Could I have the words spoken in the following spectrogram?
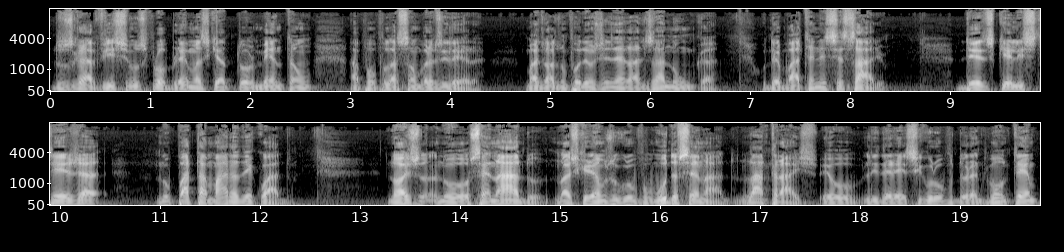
dos gravíssimos problemas que atormentam a população brasileira. Mas nós não podemos generalizar nunca. O debate é necessário, desde que ele esteja no patamar adequado. Nós, no Senado, nós criamos o grupo Muda Senado. Lá atrás, eu liderei esse grupo durante um bom tempo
